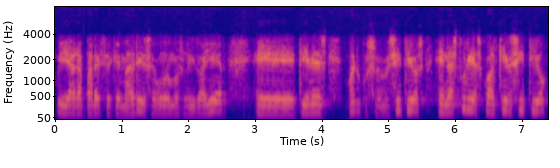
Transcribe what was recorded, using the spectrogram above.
y ahora parece que en Madrid, según hemos leído ayer, eh, tienes, bueno, pues sitios, en Asturias cualquier sitio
